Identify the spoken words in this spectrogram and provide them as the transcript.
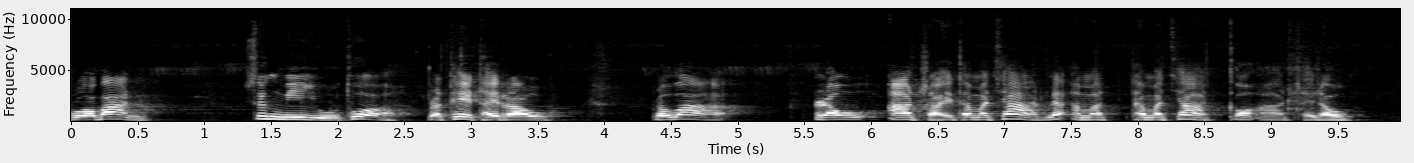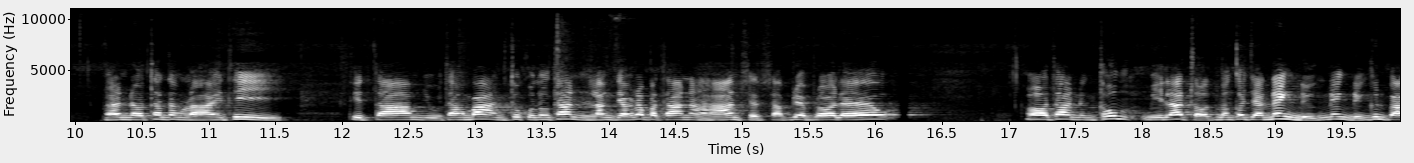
ครัวบ้าน ซึ่งมีอยู่ทั่วประเทศไทยเรา เพราะว่าเราอาศัยธรรมชาติและธรรมชาติก็อาศัยเราเพราะนั้นเราท่านทั้งหลายที่ติดตามอยู่ทางบ้านทุกคนทุกท่าน หลังจากรับประทานอาหารเสร็จสับเรียบร้อยแล้วก็ถ้าหนึ่งทุ่มมีลาดสดมันก็จะเด้งดึงเด้งดึงขึ้นไป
